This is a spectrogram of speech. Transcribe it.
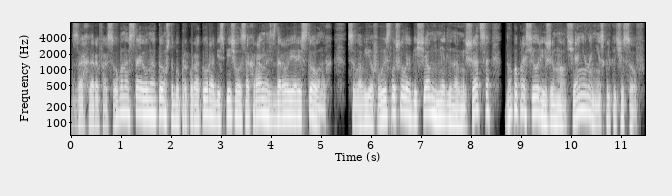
Захаров особо настаивал на том, чтобы прокуратура обеспечила сохранность здоровья арестованных. Соловьев выслушал и обещал немедленно вмешаться, но попросил режим молчания на несколько часов.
